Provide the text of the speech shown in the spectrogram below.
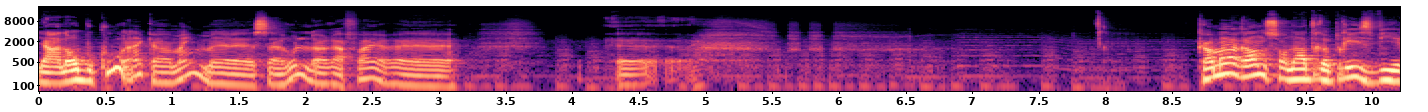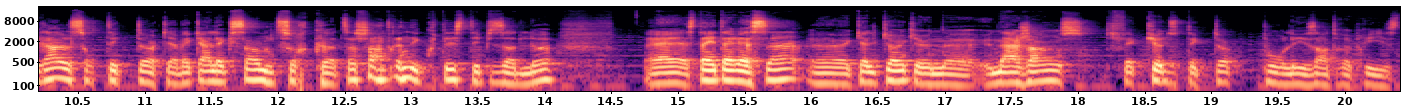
Il y en a beaucoup, hein, quand même. ça roule leur affaire. Comment rendre son entreprise virale sur TikTok avec Alexandre Turcotte? Ça, je suis en train d'écouter cet épisode-là. Euh, c'est intéressant. Euh, quelqu'un qui a une, agence qui fait que du TikTok pour les entreprises.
